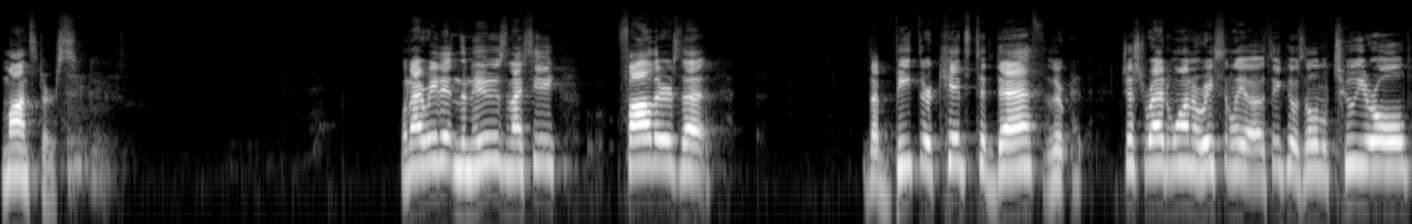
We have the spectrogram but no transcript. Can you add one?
Monsters. When I read it in the news and I see fathers that that beat their kids to death, just read one recently, uh, I think it was a little two year old.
